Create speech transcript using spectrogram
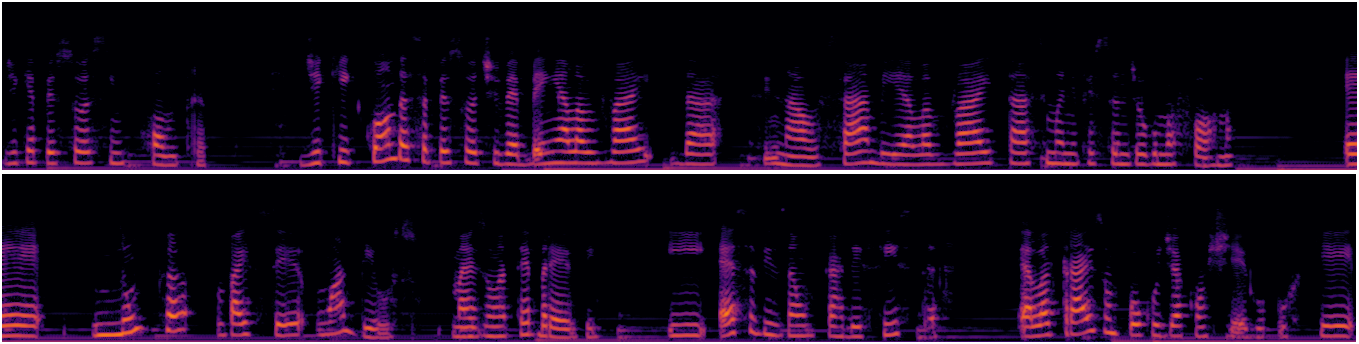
de que a pessoa se encontra, de que quando essa pessoa estiver bem, ela vai dar sinal, sabe? Ela vai estar tá se manifestando de alguma forma. É, nunca vai ser um adeus, mas um até breve. E essa visão kardecista, ela traz um pouco de aconchego, porque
